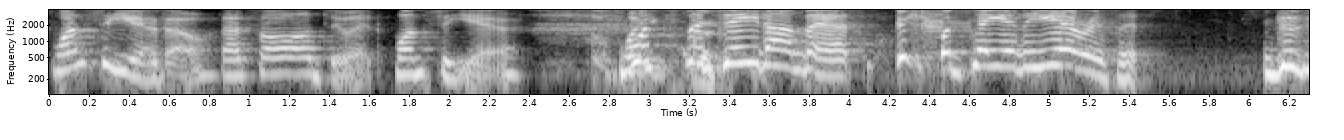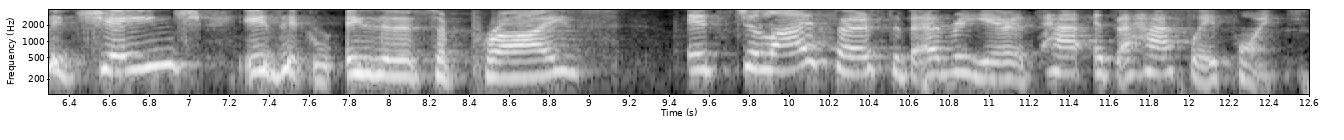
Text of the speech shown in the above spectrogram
once a year, though. That's all I'll do it once a year. What's the date on that? What day of the year is it? Does it change? Is it is it a surprise? It's July first of every year. It's ha- it's a halfway point.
